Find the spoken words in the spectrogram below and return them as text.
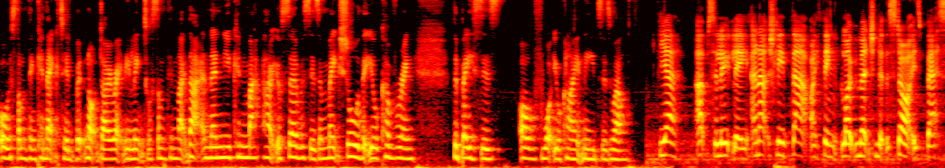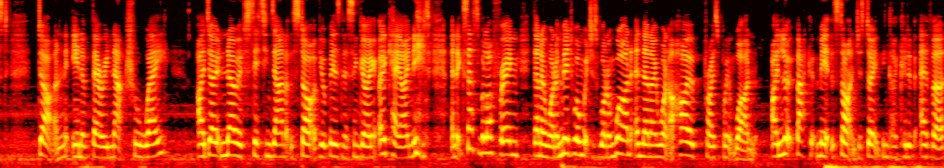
or something connected but not directly linked or something like that and then you can map out your services and make sure that you're covering the bases of what your client needs as well. Yeah, absolutely. And actually that I think like we mentioned at the start is best done in a very natural way. I don't know if sitting down at the start of your business and going, okay, I need an accessible offering, then I want a mid one, which is one on one, and then I want a higher price point one. I look back at me at the start and just don't think I could have ever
